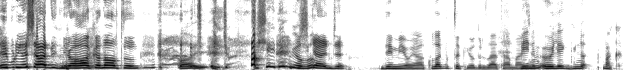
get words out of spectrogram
Ebru Yaşar dinliyor Hakan Altun. Ay, bir şey demiyor mu? İşkence. Demiyor ya. Kulaklık takıyordur zaten bence. Benim öyle günah bak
